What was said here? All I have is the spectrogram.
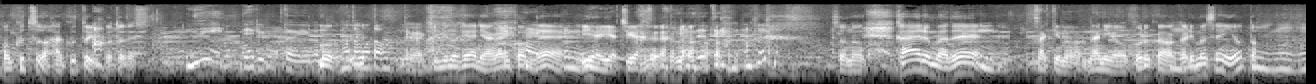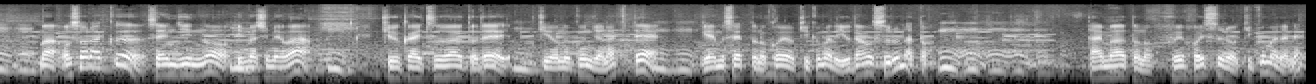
お靴を履くということです。脱いでるということ？もともとだから君の部屋に上がり込んで、はい。うん。いやいや違う。あのその帰るまで、うさっきの何が起こるか分かりませんよと、まあおそらく先人の戒めは、9回ツーアウトでうん。気を抜くんじゃなくて、ゲームセットの声を聞くまで油断をするなと。タイムアウトのホイッスルを聞くまでね。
